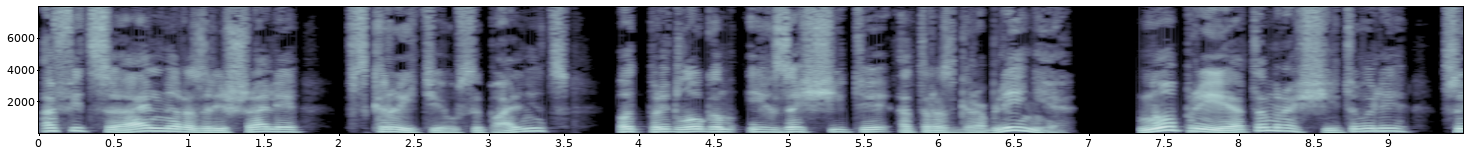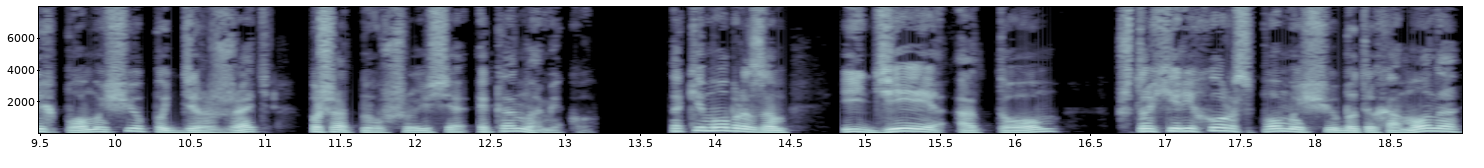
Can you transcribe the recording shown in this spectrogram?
официально разрешали вскрытие усыпальниц под предлогом их защиты от разграбления, но при этом рассчитывали с их помощью поддержать пошатнувшуюся экономику. Таким образом, идея о том, что Херихор с помощью Батыхамона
